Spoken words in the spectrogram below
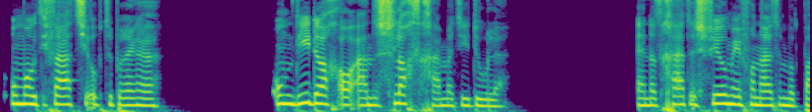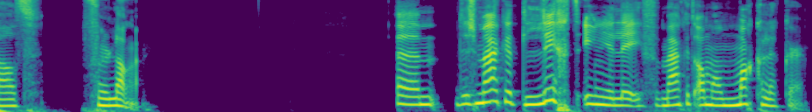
om motivatie op te brengen om die dag al aan de slag te gaan met die doelen. En dat gaat dus veel meer vanuit een bepaald verlangen. Um, dus maak het licht in je leven. Maak het allemaal makkelijker.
